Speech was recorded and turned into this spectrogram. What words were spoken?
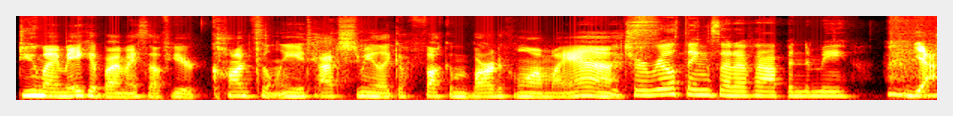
do my makeup by myself you're constantly attached to me like a fucking barnacle on my ass Which are real things that have happened to me. yeah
